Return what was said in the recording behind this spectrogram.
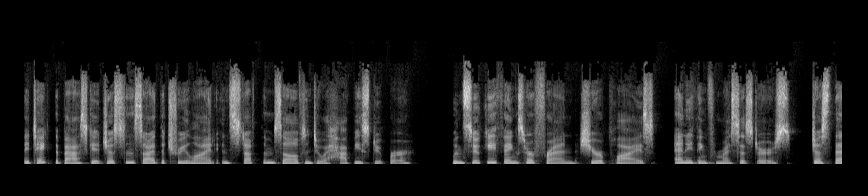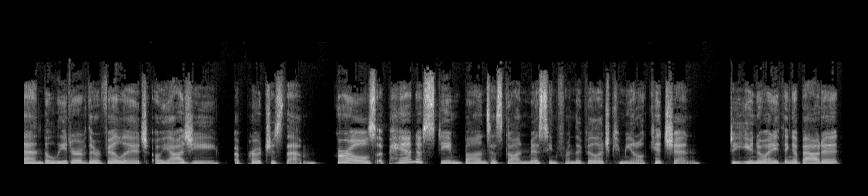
They take the basket just inside the tree line and stuff themselves into a happy stupor. When Suki thanks her friend, she replies, Anything for my sisters. Just then, the leader of their village, Oyaji, approaches them. Girls, a pan of steamed buns has gone missing from the village communal kitchen. Do you know anything about it?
